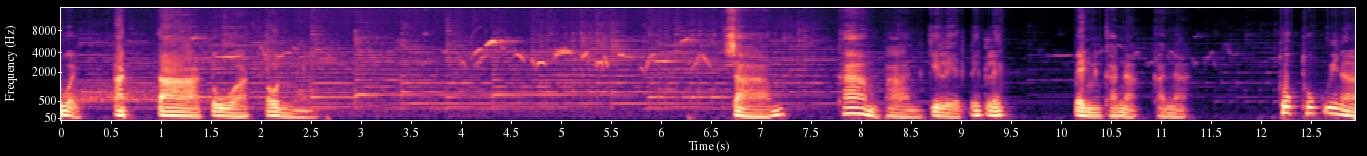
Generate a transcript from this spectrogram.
ด้วยอัตตาตัวตน 3. ข้ามผ่านกิเลสเล็กๆ เป็นขณะขณะ ทุกๆวินา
